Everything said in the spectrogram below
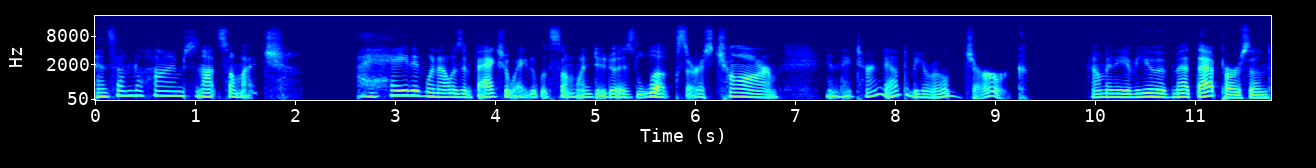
and sometimes not so much. I hated when I was infatuated with someone due to his looks or his charm, and they turned out to be a real jerk. How many of you have met that person?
